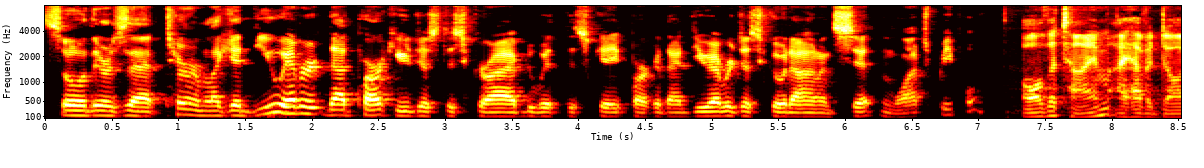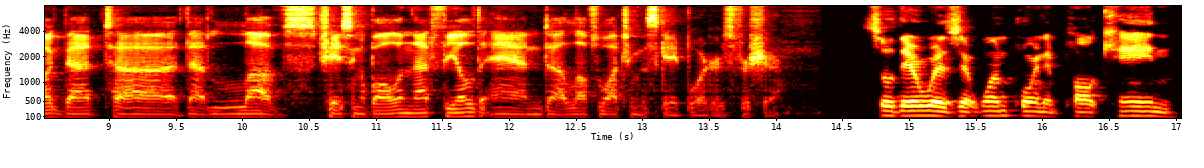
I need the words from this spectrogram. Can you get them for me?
so there's that term. Like, do you ever that park you just described with the skate park and that? Do you ever just go down and sit and watch people? All the time. I have a dog that uh, that loves chasing a ball in that field and uh, loves watching the skateboarders for sure. So there was at one point in Paul Kane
